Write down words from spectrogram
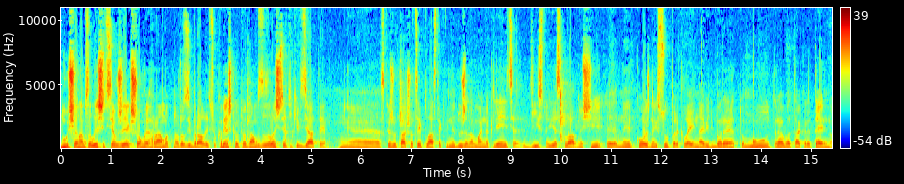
ну, що нам залишиться, вже якщо ми грамотно розібрали цю кришку, то нам залишиться тільки взяти, е, скажу так, що цей пластик він не дуже нормально клеїться, дійсно є складнощі. Е, Не кожний суперклей навіть бере, тому треба так ретельно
